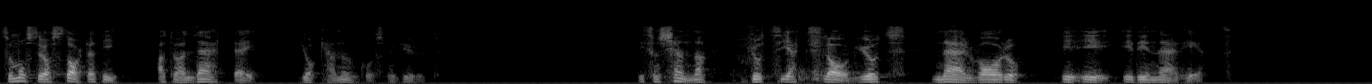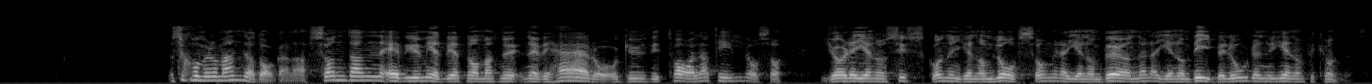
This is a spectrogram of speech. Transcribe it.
så måste du ha startat i att du har lärt dig jag kan umgås med Gud. Liksom känna Guds hjärtslag, Guds närvaro i, i, i din närhet. Och så kommer de andra dagarna. Söndagen är vi ju medvetna om att nu, nu är vi här och, och Gud vill tala till oss och gör det genom syskonen, genom lovsångerna, genom bönerna, genom bibelorden och genom förkunnelsen.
